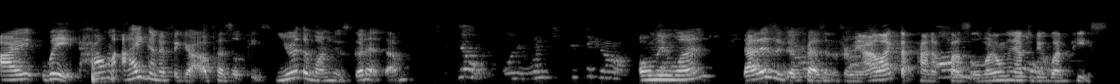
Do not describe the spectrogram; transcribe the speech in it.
I wait. How am I gonna figure out a puzzle piece? You're the one who's good at them. No, only one piece is taken off. Only one? That is a good present for me. I like that kind of um, puzzle. We only have to do one piece.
